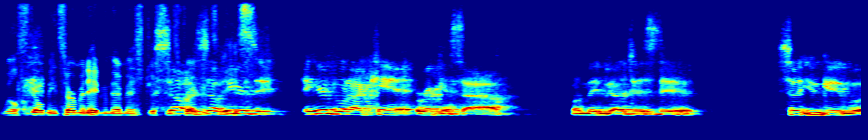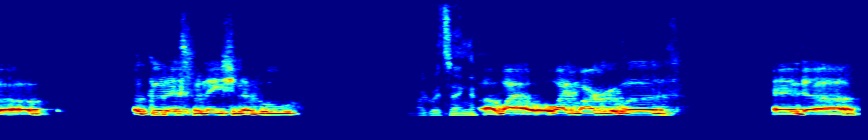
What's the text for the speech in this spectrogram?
will still be terminating their mistresses' so, pregnancies. So here's, here's what I can't reconcile, but maybe I just did. So you gave a, a, a good explanation of who Margaret Sanger, uh, white, white Margaret was, and uh,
